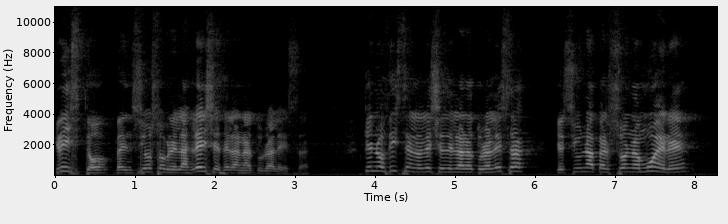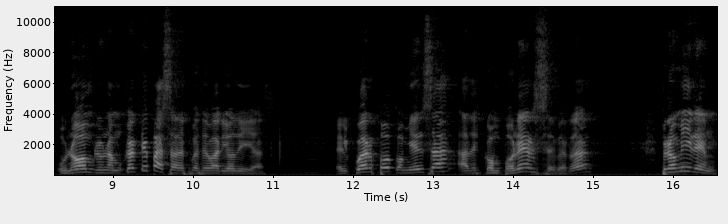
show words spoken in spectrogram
Cristo venció sobre las leyes de la naturaleza. ¿Qué nos dicen las leyes de la naturaleza? Que si una persona muere, un hombre, una mujer, ¿qué pasa después de varios días? El cuerpo comienza a descomponerse, ¿verdad? Pero miren,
